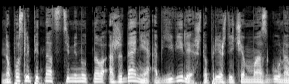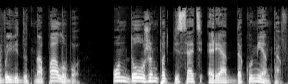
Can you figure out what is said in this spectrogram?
Но после 15-минутного ожидания объявили, что прежде чем Мазгуна выведут на палубу, он должен подписать ряд документов.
